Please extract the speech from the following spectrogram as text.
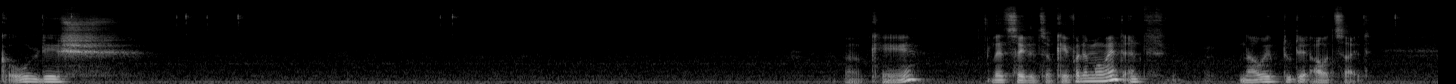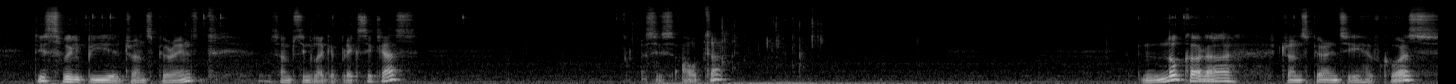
goldish okay. Let's say that's okay for the moment and now we do the outside. This will be a transparent something like a plexiglass. This is outer. No color transparency of course.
